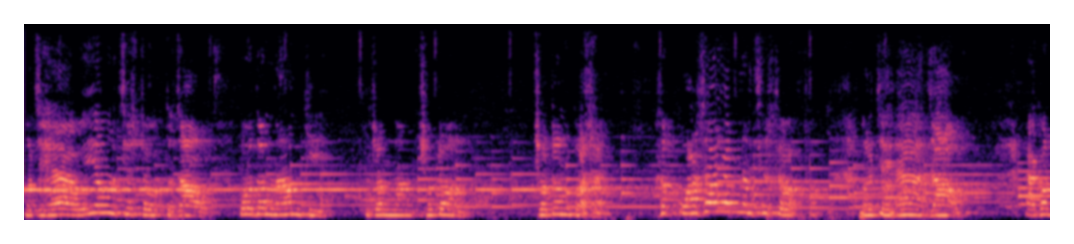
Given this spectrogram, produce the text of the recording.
বলছে হ্যাঁ ওই আমার শ্রেষ্ঠ ভক্ত, যাও। ও তোর নাম কি? ওর নাম ছোটন ছোটন কষাই কষাই আপনার শ্রেষ্ঠ বলছে হ্যাঁ যাও। এখন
